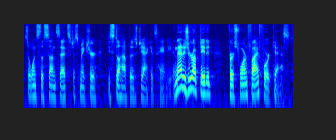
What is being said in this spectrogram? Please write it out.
So once the sun sets, just make sure you still have those jackets handy. And that is your updated First Warn 5 forecast.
